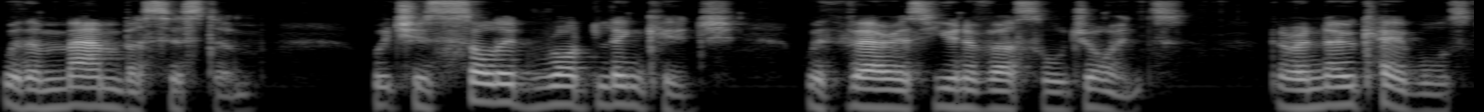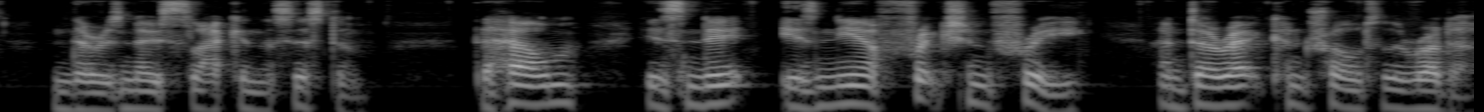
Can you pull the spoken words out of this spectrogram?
with a Mamba system, which is solid rod linkage with various universal joints. There are no cables and there is no slack in the system. The helm is, ne is near friction free and direct control to the rudder.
